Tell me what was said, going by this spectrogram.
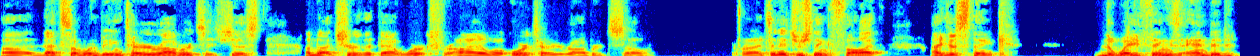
Uh, that someone being Terry Roberts. It's just I'm not sure that that works for Iowa or Terry Roberts. So uh, it's an interesting thought. I just think the way things ended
